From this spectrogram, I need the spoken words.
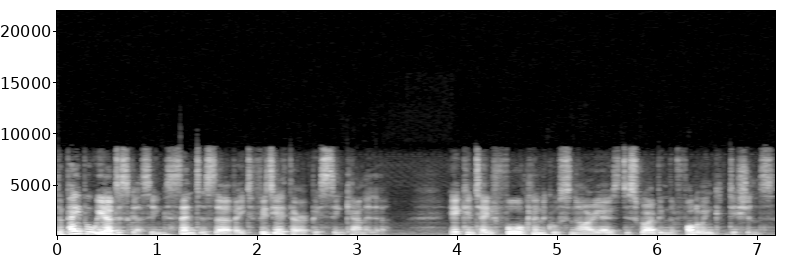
the paper we are discussing sent a survey to physiotherapists in Canada. It contained four clinical scenarios describing the following conditions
